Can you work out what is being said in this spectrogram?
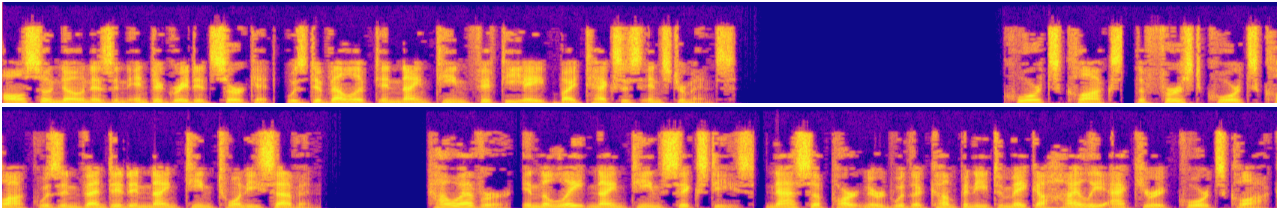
also known as an integrated circuit, was developed in 1958 by Texas Instruments. Quartz clocks – The first quartz clock was invented in 1927. However, in the late 1960s, NASA partnered with a company to make a highly accurate quartz clock.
